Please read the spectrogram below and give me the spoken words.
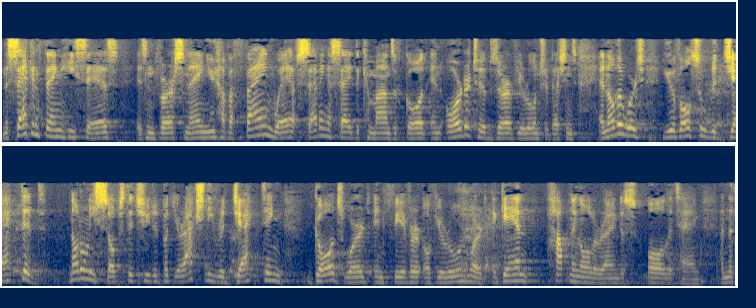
And the second thing he says is in verse 9 you have a fine way of setting aside the commands of God in order to observe your own traditions. In other words, you have also rejected not only substituted, but you're actually rejecting God's word in favour of your own word. Again, happening all around us all the time. And the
